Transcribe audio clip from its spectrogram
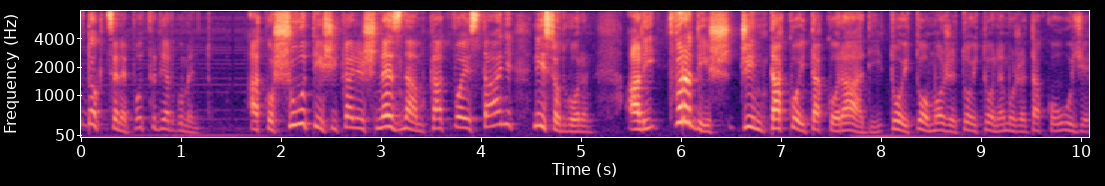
Dok se ne potvrdi argumentom. Ako šutiš i kažeš ne znam kakvo je stanje, nisi odgovoran. Ali tvrdiš džin tako i tako radi, to i to može, to i to ne može, tako uđe.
